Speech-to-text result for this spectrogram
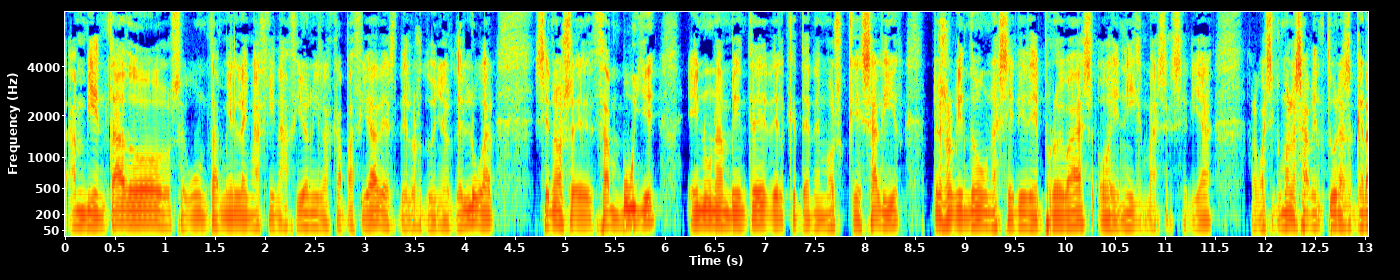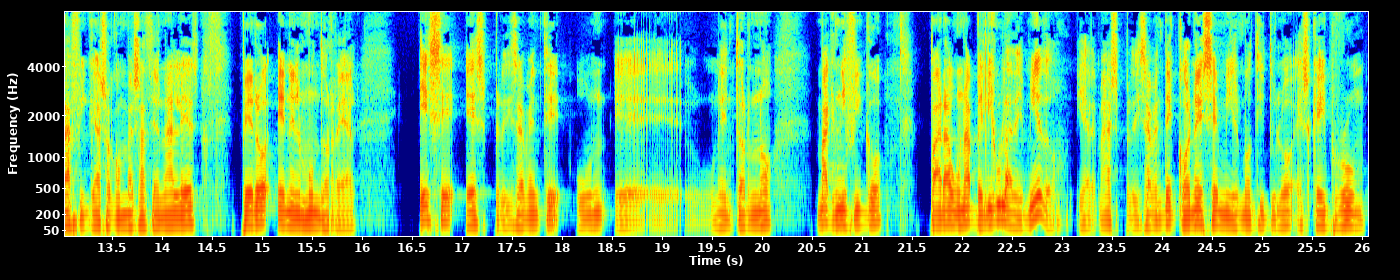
ambientado según también la imaginación y las capacidades de los dueños del lugar, se nos eh, zambulle en un ambiente del que tenemos que salir resolviendo una serie de pruebas o enigmas. Sería algo así como las aventuras gráficas o conversacionales, pero en el mundo real ese es precisamente un, eh, un entorno magnífico para una película de miedo y además precisamente con ese mismo título Escape Room.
